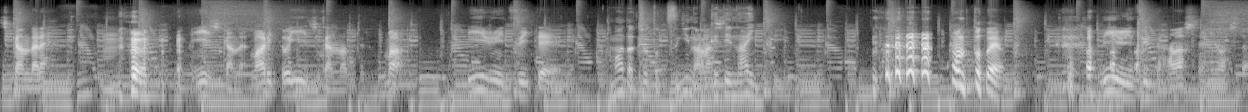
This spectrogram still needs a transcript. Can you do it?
時間だね。う いい時間だ。ね割といい時間になってる。まあビールについてん、まだちょっと次の開けてないっていう。本当だよ。ビールについて話してみました。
